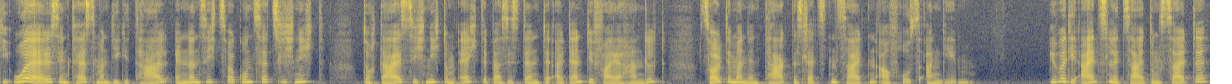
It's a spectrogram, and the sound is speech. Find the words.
Die URLs in Testmann Digital ändern sich zwar grundsätzlich nicht, doch da es sich nicht um echte persistente Identifier handelt, sollte man den Tag des letzten Seitenaufrufs angeben. Über die einzelne Zeitungsseite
